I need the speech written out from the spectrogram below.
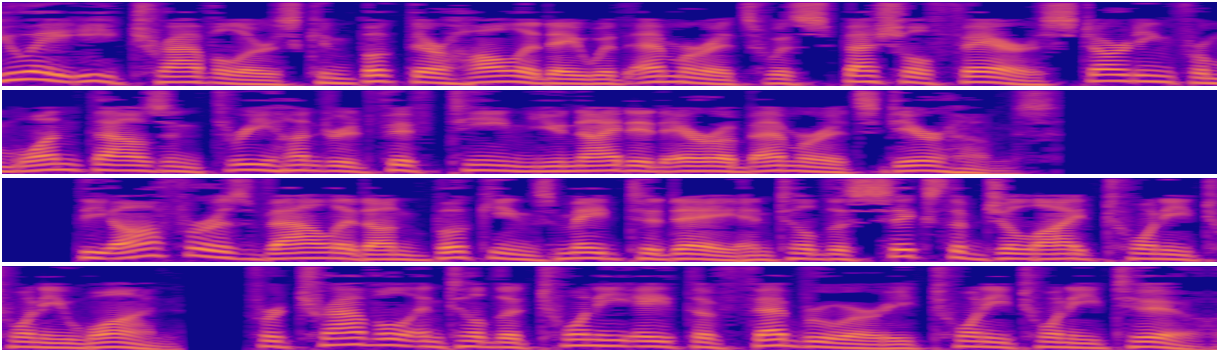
UAE travelers can book their holiday with Emirates with special fares starting from 1,315 United Arab Emirates dirhams. The offer is valid on bookings made today until 6 July 2021, for travel until 28 February 2022.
